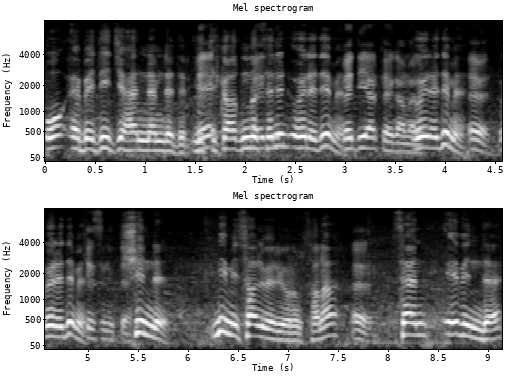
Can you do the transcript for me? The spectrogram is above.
o ebedi cehennemdedir. Ve- İtikadında ve- senin öyle değil mi? Ve diğer peygamber. Öyle değil mi? Evet. Öyle değil mi? Kesinlikle. Şimdi bir misal veriyorum sana. Evet. Sen evinde,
